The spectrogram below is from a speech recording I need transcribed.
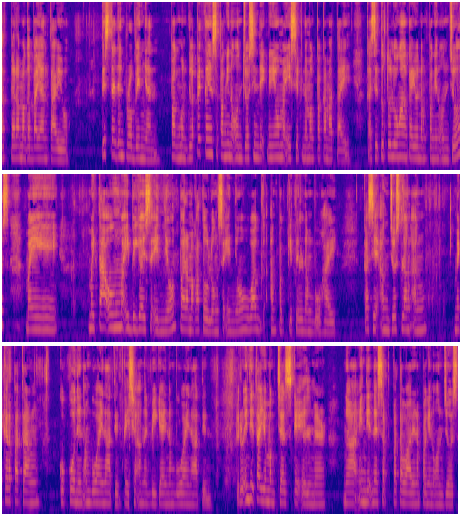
at para magabayan tayo. Tested and proven yan pag maglapit kayo sa Panginoon Diyos, hindi niyo maisip na magpakamatay. Kasi tutulungan kayo ng Panginoon Diyos. May may taong maibigay sa inyo para makatulong sa inyo. Huwag ang pagkitil ng buhay. Kasi ang Diyos lang ang may karapatang kukunin ang buhay natin kay siya ang nagbigay ng buhay natin. Pero hindi tayo mag-judge kay Elmer nga hindi na sa patawarin ng Panginoon Diyos.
